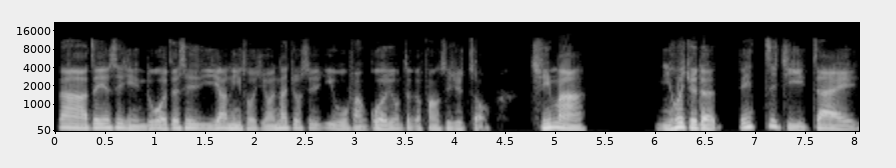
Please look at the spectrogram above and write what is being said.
那这件事情如果这是一样你所喜欢，那就是义无反顾的用这个方式去走，起码你会觉得，诶，自己在。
